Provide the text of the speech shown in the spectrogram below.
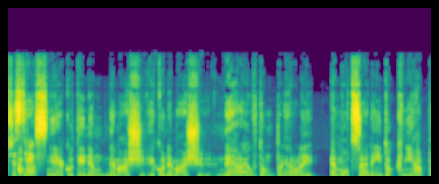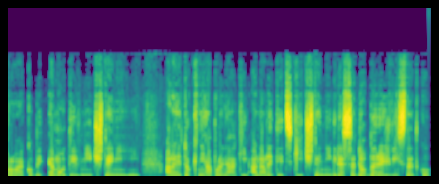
přesně. a vlastně jako ty nemáš, jako nemáš, nehrajou v tom úplně roli emoce, není to kniha pro jakoby emotivní čtení, ale je to kniha pro nějaký analytický čtení, kde se dobereš výsledku,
